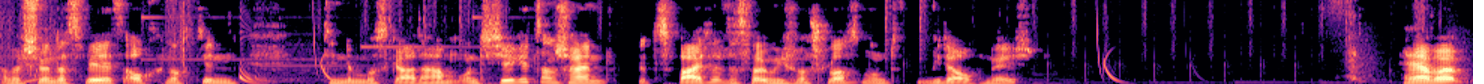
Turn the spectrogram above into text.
Aber schön, dass wir jetzt auch noch den, den Nimbus gerade haben. Und hier geht es anscheinend jetzt weiter. Das war irgendwie verschlossen und wieder auch nicht. Hä, ja, aber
